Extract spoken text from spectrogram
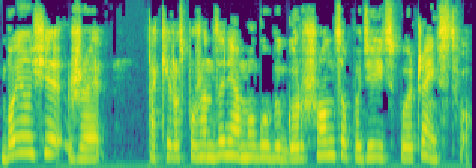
boją się, że takie rozporządzenia mogłyby gorsząco podzielić społeczeństwo.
